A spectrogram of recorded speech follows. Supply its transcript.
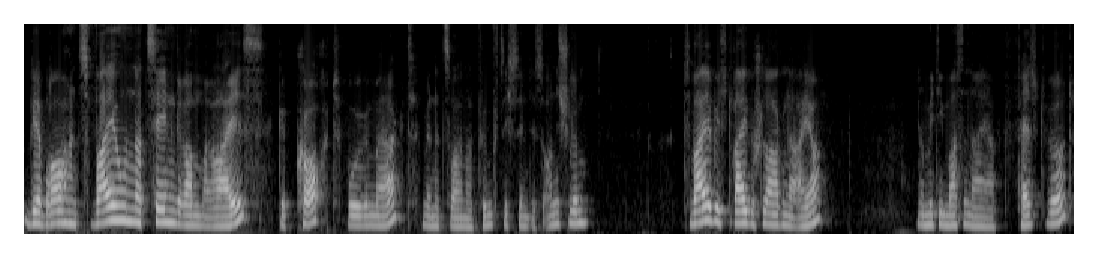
Wir brauchen 210 Gramm Reis, gekocht, wohlgemerkt. Wenn es 250 sind, ist auch nicht schlimm. Zwei bis drei geschlagene Eier, damit die Masse nachher fest wird.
